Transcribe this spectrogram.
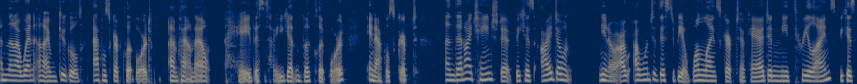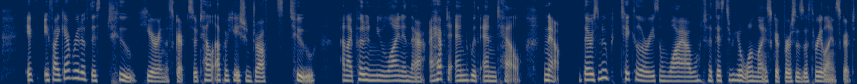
And then I went and I Googled AppleScript clipboard and found out, hey, this is how you get the clipboard in AppleScript. And then I changed it because I don't you know I, I wanted this to be a one line script okay? I didn't need three lines because if if i get rid of this two here in the script so tell application drafts two and i put a new line in there i have to end with end tell. Now there's no particular reason why i wanted this to be a one line script versus a three line script.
